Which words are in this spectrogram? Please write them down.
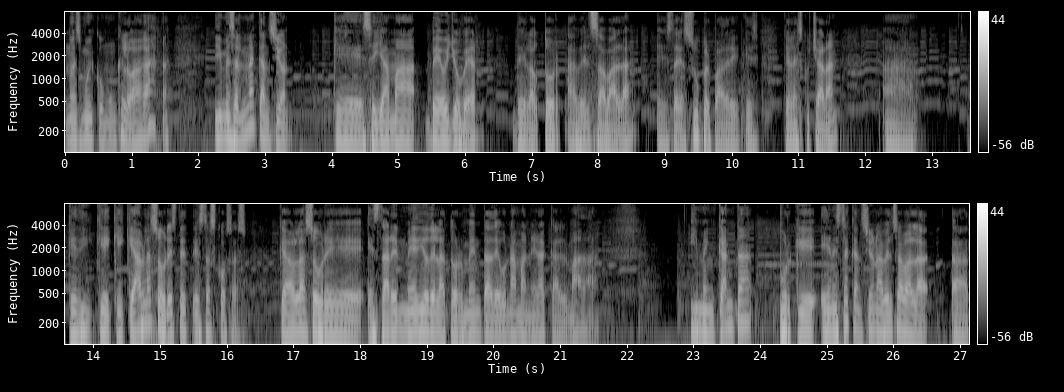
No es muy común que lo haga. Y me salió una canción que se llama Veo llover del autor Abel Zavala. estaría súper padre que, que, la escucharan. Ah, que, que, que, habla sobre este, estas cosas que habla sobre estar en medio de la tormenta de una manera calmada. Y me encanta porque en esta canción Abel Zavala ah,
